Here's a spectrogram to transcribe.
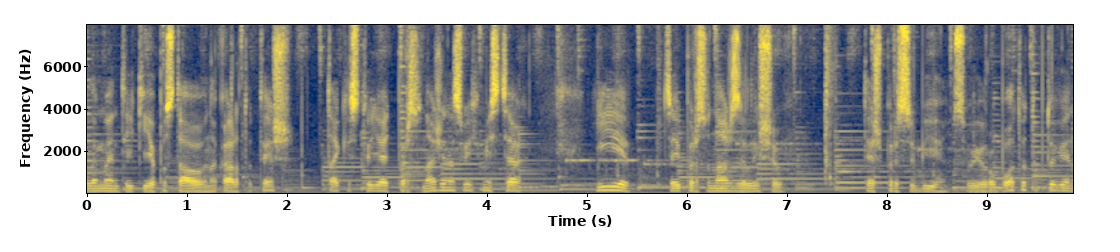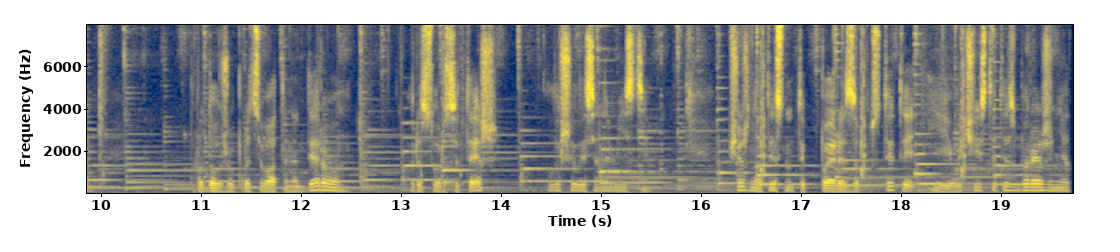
Елементи, які я поставив на карту, теж так і стоять, персонажі на своїх місцях. І цей персонаж залишив теж при собі свою роботу, тобто він продовжив працювати над деревом. Ресурси теж лишилися на місці. Якщо ж натиснути перезапустити і очистити збереження,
